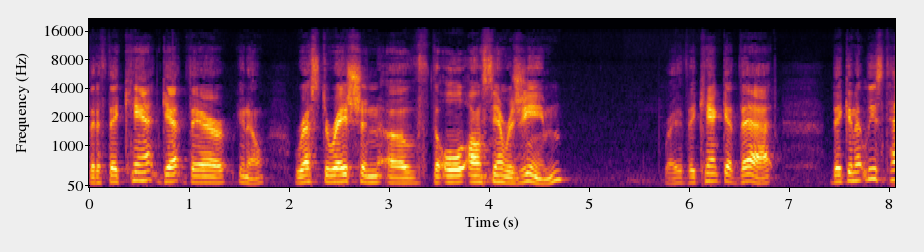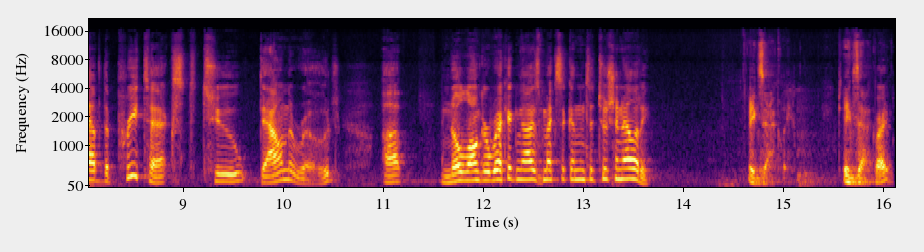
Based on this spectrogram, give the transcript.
That if they can't get their, you know, restoration of the old ancien regime, right? If they can't get that, they can at least have the pretext to down the road uh, no longer recognize Mexican institutionality. Exactly. Exactly. Right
